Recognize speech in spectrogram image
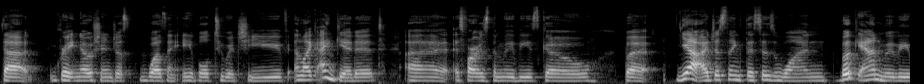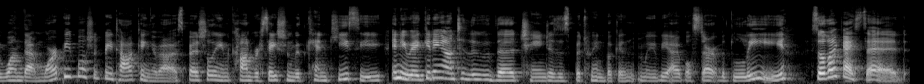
that Great Notion just wasn't able to achieve. And like, I get it uh, as far as the movies go, but yeah, I just think this is one book and movie, one that more people should be talking about, especially in conversation with Ken Kesey. Anyway, getting on to the, the changes between book and movie, I will start with Lee. So, like I said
